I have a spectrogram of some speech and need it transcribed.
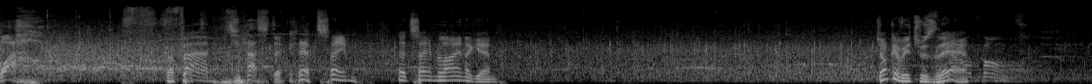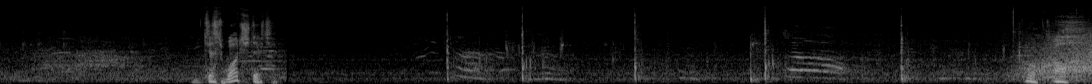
Wow, fantastic. that same that same line again. Djokovic was there. Just watched it. Oh. oh.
